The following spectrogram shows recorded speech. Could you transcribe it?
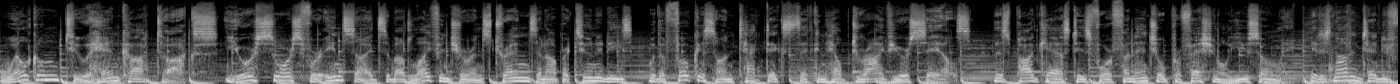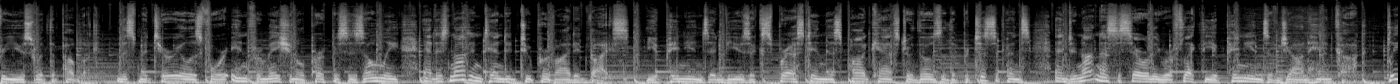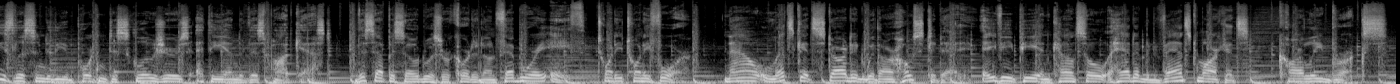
Welcome to Hancock Talks, your source for insights about life insurance trends and opportunities with a focus on tactics that can help drive your sales. This podcast is for financial professional use only. It is not intended for use with the public. This material is for informational purposes only and is not intended to provide advice. The opinions and views expressed in this podcast are those of the participants and do not necessarily reflect the opinions of John Hancock. Please listen to the important disclosures at the end of this podcast. This episode was recorded on February 8th, 2024. Now, let's get started with our host today, AVP and Counsel Head of Advanced Markets, Carly Brooks.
